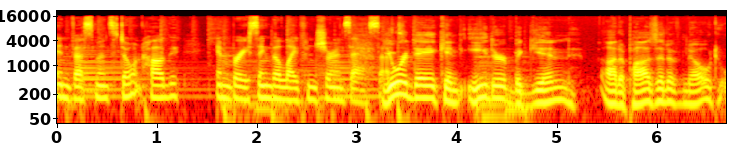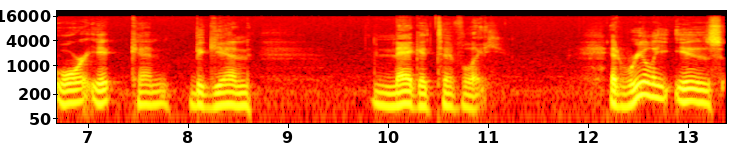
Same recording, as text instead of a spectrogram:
Investments Don't Hug Embracing the Life Insurance Asset. Your day can either begin on a positive note or it can begin negatively. It really is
